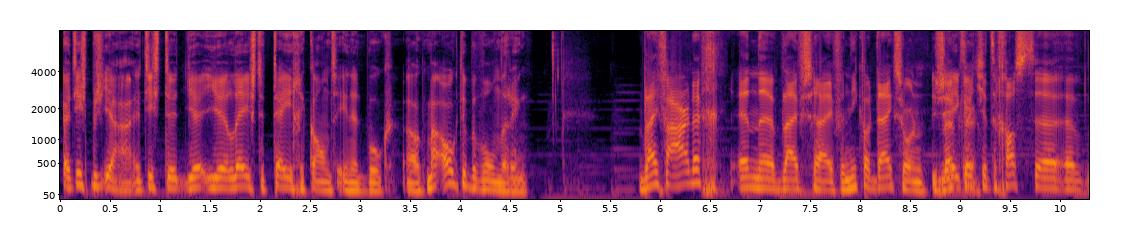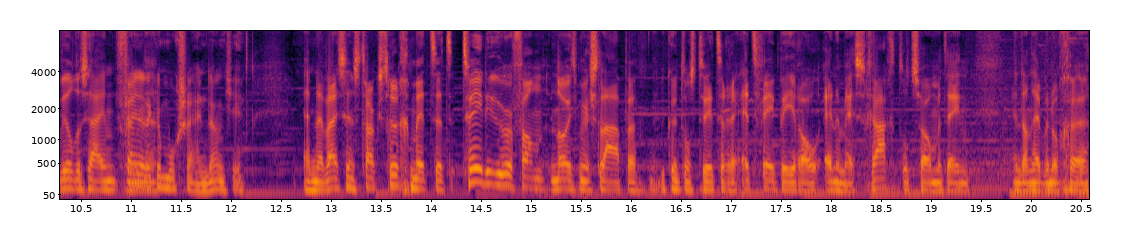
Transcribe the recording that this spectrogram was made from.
Het is, ja, het is de, je, je leest de tegenkant in het boek ook. Maar ook de bewondering. Blijf aardig en uh, blijf schrijven. Nico Dijkshoorn, Zeker. leuk dat je te gast uh, wilde zijn. Fijn en, dat ik er mocht zijn, dank je. En wij zijn straks terug met het tweede uur van Nooit meer slapen. U kunt ons twitteren, VPRO NMS. Graag tot zometeen. En dan hebben we nog uh,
